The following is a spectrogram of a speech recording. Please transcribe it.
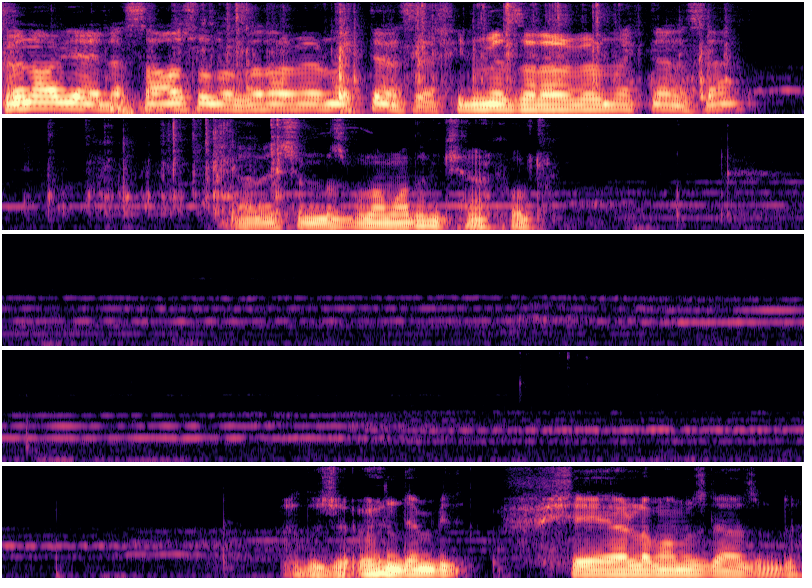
Fön havyayla sağa sola zarar vermektense, filme zarar vermektense yani içimiz bulamadım ki. Heh, buldum. Önden bir şey ayarlamamız lazımdı.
